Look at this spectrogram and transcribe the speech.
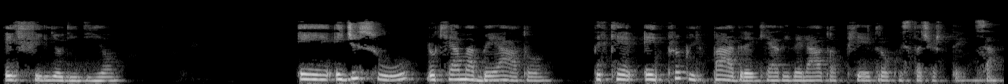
è il figlio di Dio. E, e Gesù lo chiama beato perché è proprio il Padre che ha rivelato a Pietro questa certezza.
